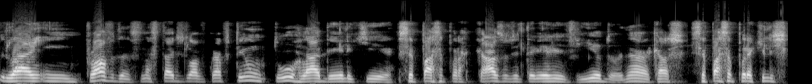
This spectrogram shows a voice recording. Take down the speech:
Lá em Providence, na cidade de Lovecraft, tem um tour lá dele que você passa por acaso onde ele teria vivido, né? Aquelas, você passa por aqueles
